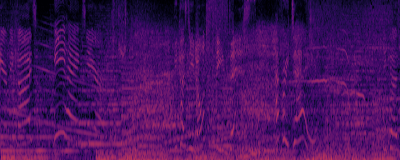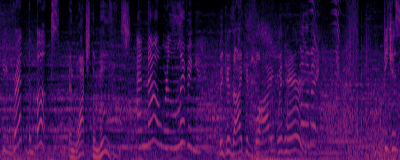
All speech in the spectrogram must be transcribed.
here because he hangs here. Because you don't see this every day. Because we read the books. and watch the movies. And now we're living it. Because I can fly with Harry. Because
